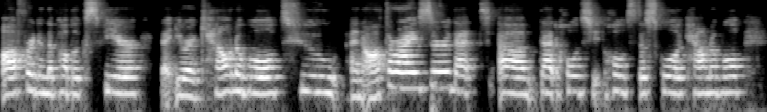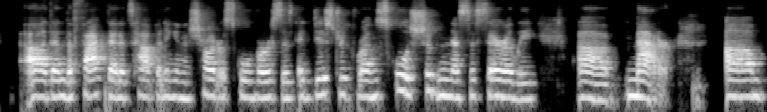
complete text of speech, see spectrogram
offered in the public sphere, that you're accountable to an authorizer that uh, that holds holds the school accountable, uh, then the fact that it's happening in a charter school versus a district-run school shouldn't necessarily uh, matter. Um,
